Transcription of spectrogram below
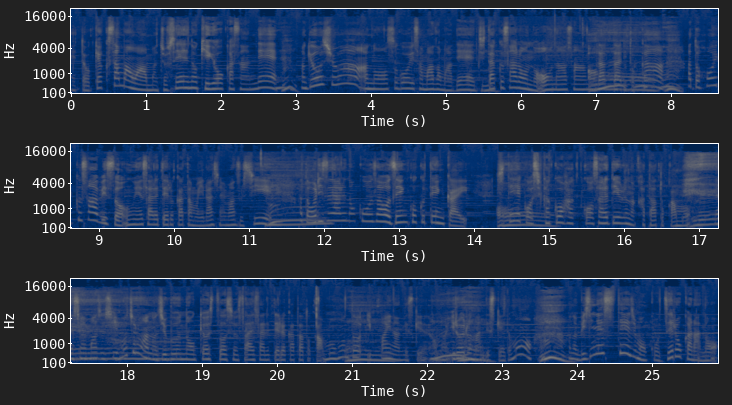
えっと、お客様はまあ女性の起業家さんで、ん。まあ、業種はあのすごい様々で自宅サロンのオーナーさんだったりとか、あーあと保育サービスを運営されている方もいらっしゃいますし、うん。あとオリジナルの講座を全国展開してこう資格を発行されているような方とかもいらっしゃいますしもちろんあの自分の教室を主催されている方とかもう本当いっぱいなんですけれども、うん。いろいろなんですけれども、うん。あのビジネスステージもこうゼロからの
